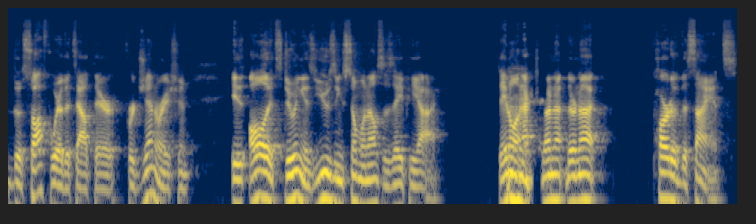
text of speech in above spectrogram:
the software that's out there for generation is all it's doing is using someone else's API. They don't Mhm. actually they're not they're not part of the science,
